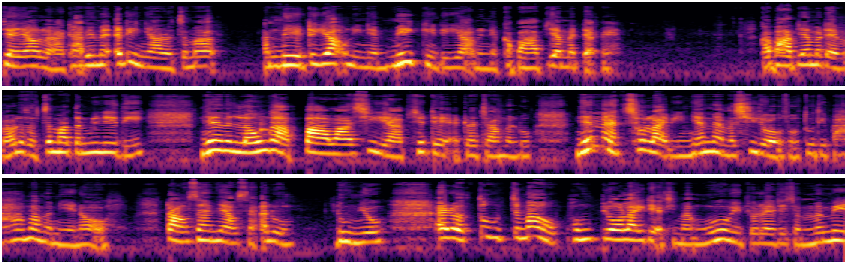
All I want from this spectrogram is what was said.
ပြန်ရောက်လာတာဒါပေမဲ့အဲ့ဒီညတော့ကျမအမေတယောက်အနေနဲ့မိခင်တယောက်အနေနဲ့ကဘာပြတ်မတက်ပဲ ကဘာပြတ်မတက်ဘာလို့လဲဆိုတော့ကျမသမီးလေးဒီမျက်လုံးကပါဝါရှိတာဖြစ်တဲ့အတွက်ကြောင့်မလို့မျက်မှန်ချုပ်လိုက်ပြီးမျက်မှန်မရှိတော့ဘူးဆိုသူဒီဘာမှမမြင်တော့ဘူးတောင်ဆန်းမြောက်ဆန်းအဲ့လို လူမျိုးအဲ့တော့သူကျမကိုဖုံးပြောလိုက်တဲ့အချိန်မှာငိုးပြီးပြောလိုက်တဲ့အချိန်မမေ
